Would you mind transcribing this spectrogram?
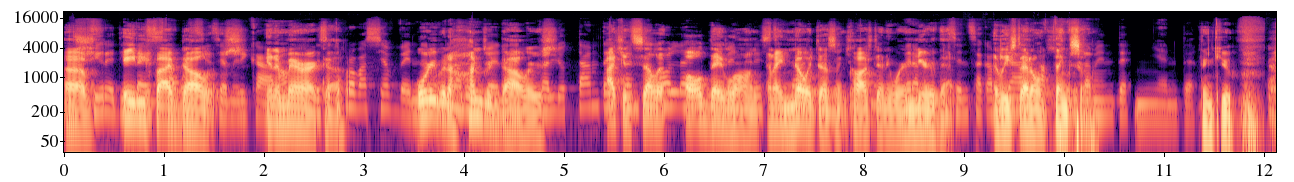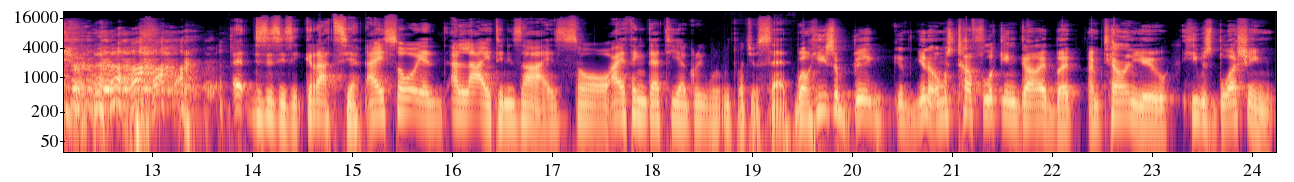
of $85 in America, or even $100, I can sell it all day long, and I know it doesn't cost anywhere near that. At least I don't think so. Thank you. Uh, this is easy. Grazie. I saw a, light in his eyes, so I think that he agreed with, with, what you said. Well, he's a big, you know, almost tough looking guy, but I'm telling you, he was blushing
